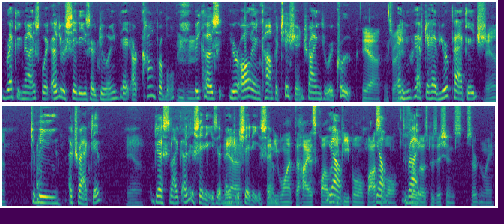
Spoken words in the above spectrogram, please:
recognize what other cities are doing that are comparable, Mhm. because you're all in competition trying to recruit, Yeah, that's right. and you have to have your package yeah, to be attractive, yeah. just like other cities, the major Yeah. cities. So. and you want the highest quality Yeah. people possible to right. fill those positions, certainly.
